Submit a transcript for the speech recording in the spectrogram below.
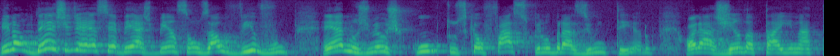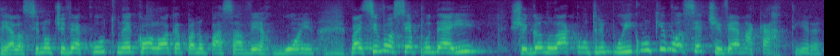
E não deixe de receber as bênçãos ao vivo, é nos meus cultos que eu faço pelo Brasil inteiro. Olha, a agenda tá aí na tela. Se não tiver culto, nem coloca para não passar vergonha. Mas se você puder ir, chegando lá, contribuir com o que você tiver na carteira,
